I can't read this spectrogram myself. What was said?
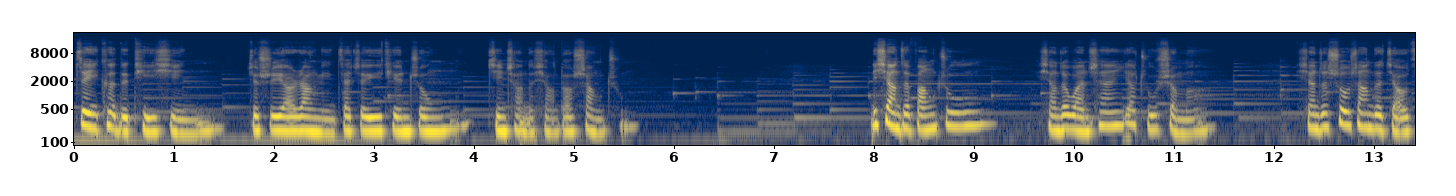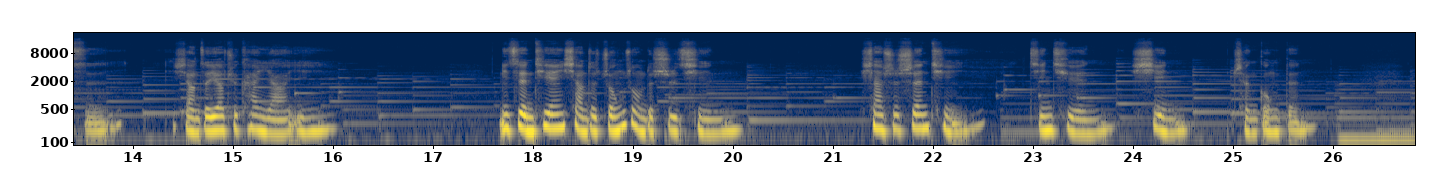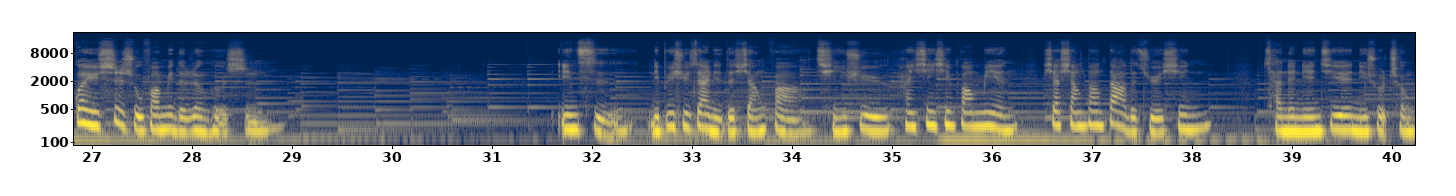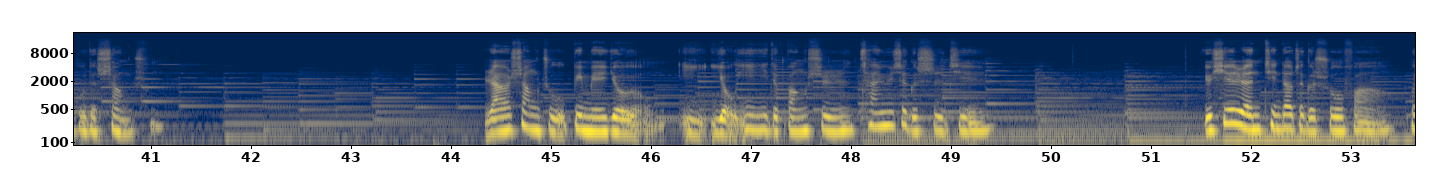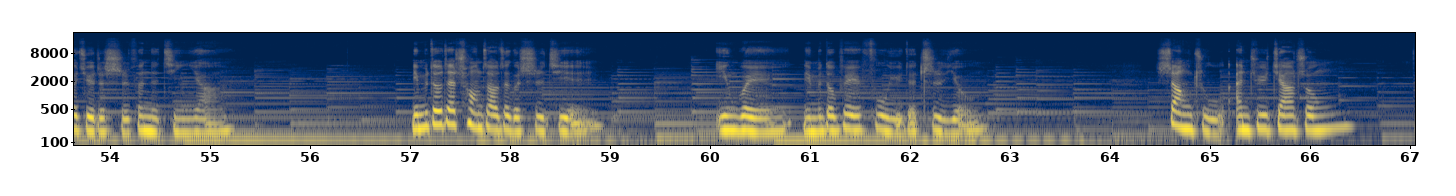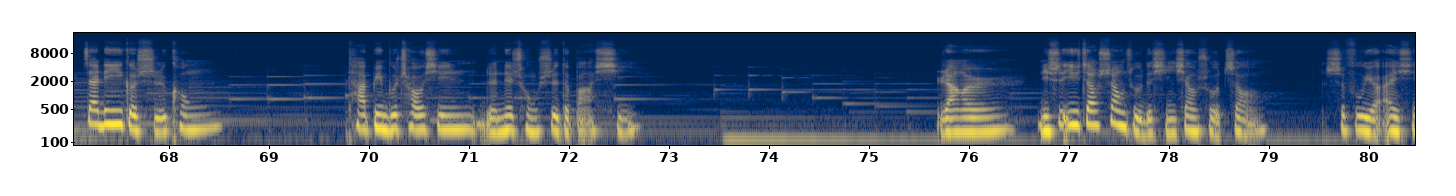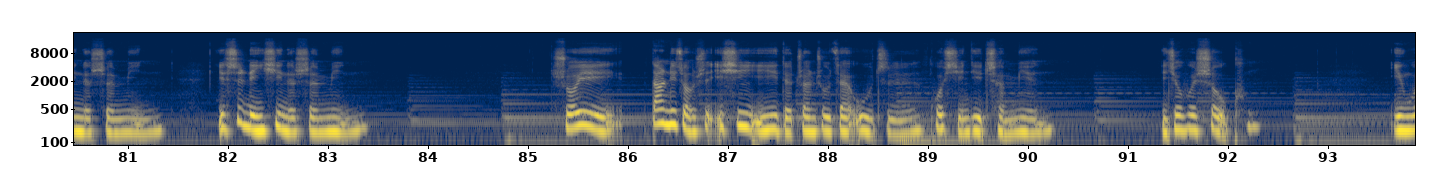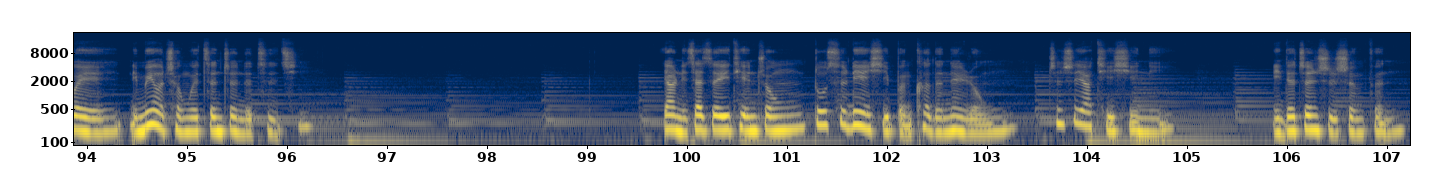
这一刻的提醒，就是要让你在这一天中，经常的想到上主。你想着房租，想着晚餐要煮什么，想着受伤的脚趾，想着要去看牙医。你整天想着种种的事情，像是身体、金钱、性、成功等，关于世俗方面的任何事。因此，你必须在你的想法、情绪和信心方面下相当大的决心，才能连接你所称呼的上主。然而，上主并没有以有意义的方式参与这个世界。有些人听到这个说法，会觉得十分的惊讶。你们都在创造这个世界，因为你们都被赋予的自由。上主安居家中，在另一个时空，他并不操心人类从事的把戏。然而，你是依照上主的形象所造，是富有爱心的生命，也是灵性的生命。所以，当你总是一心一意的专注在物质或形体层面，你就会受苦，因为你没有成为真正的自己。要你在这一天中多次练习本课的内容，真是要提醒你。你的真实身份，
